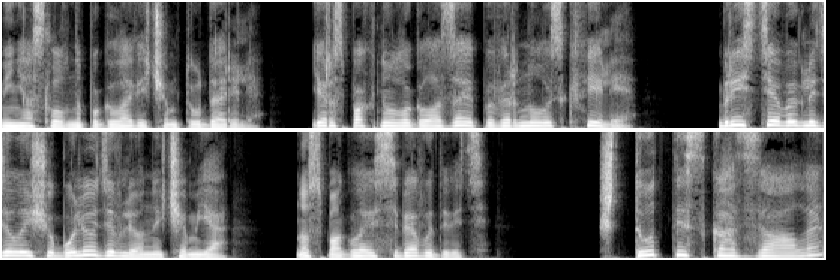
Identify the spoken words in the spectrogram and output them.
Меня словно по голове чем-то ударили. Я распахнула глаза и повернулась к Фелии. Бристия выглядела еще более удивленной, чем я, но смогла из себя выдавить. «Что ты сказала?»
